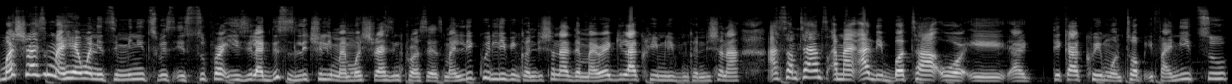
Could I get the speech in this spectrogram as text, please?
Moisturizing my hair when it's in mini twist is super easy. Like this is literally my moisturizing process. My liquid leave-in conditioner, then my regular cream leave-in conditioner. And sometimes I might add a butter or a, a thicker cream on top if I need to.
